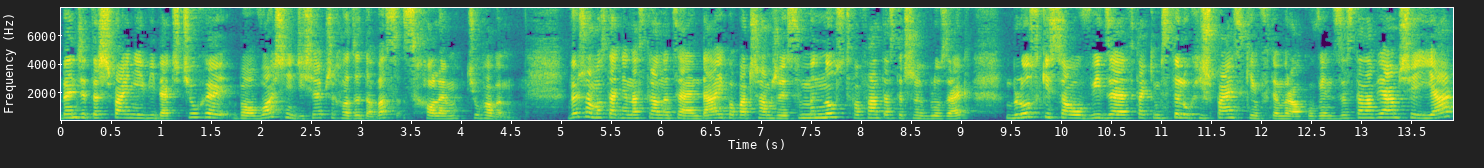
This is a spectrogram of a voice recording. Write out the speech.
będzie też fajniej widać ciuchy, bo właśnie dzisiaj przychodzę do Was z holem ciuchowym. Wyszłam ostatnio na stronę C&A i popatrzyłam, że jest mnóstwo fantastycznych bluzek. Bluzki są, widzę, w takim stylu hiszpańskim w tym roku, więc zastanawiałam się, jak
